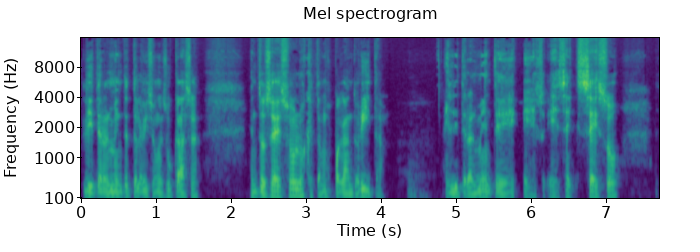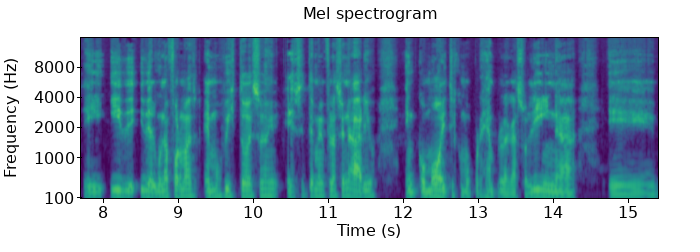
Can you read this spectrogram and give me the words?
literalmente televisión en su casa. Entonces, eso es lo que estamos pagando ahorita. Y literalmente es ese exceso y, y, de, alguna forma hemos visto eso, ese tema inflacionario en commodities como por ejemplo la gasolina, eh,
